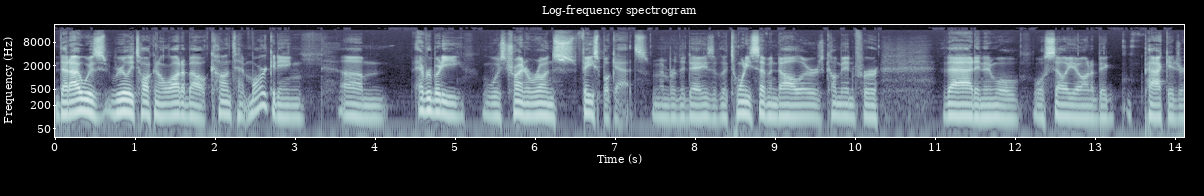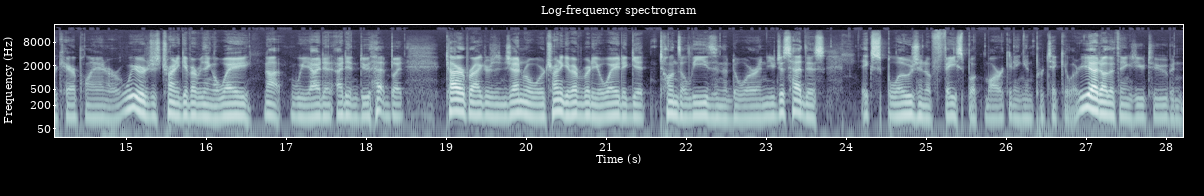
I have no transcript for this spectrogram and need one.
that I was really talking a lot about content marketing, um, everybody was trying to run Facebook ads. Remember the days of the $27 come in for that and then we'll we'll sell you on a big package or care plan or we were just trying to give everything away not we I didn't I didn't do that but chiropractors in general were trying to give everybody away to get tons of leads in the door and you just had this explosion of Facebook marketing in particular you had other things YouTube and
